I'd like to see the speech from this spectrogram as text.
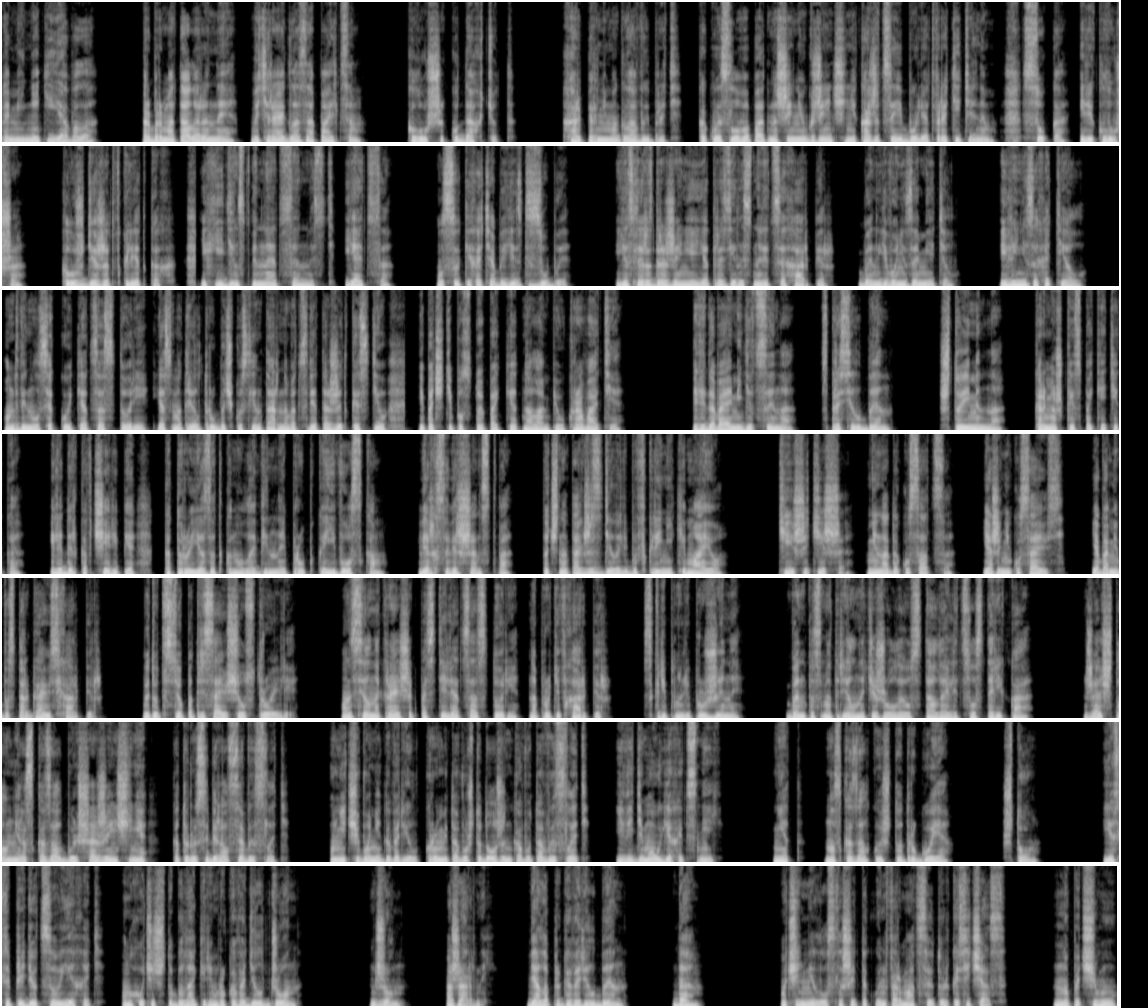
«Помяни дьявола», — пробормотала Рене, вытирая глаза пальцем. Клуши кудахчут. Харпер не могла выбрать, какое слово по отношению к женщине кажется ей более отвратительным — сука или клуша. Клуш держат в клетках, их единственная ценность — яйца. У суки хотя бы есть зубы. Если раздражение и отразилось на лице Харпер, Бен его не заметил. Или не захотел. Он двинулся к койке отца Стори и осмотрел трубочку с янтарного цвета жидкостью и почти пустой пакет на лампе у кровати. «Передовая медицина?» — спросил Бен. «Что именно? Кормежка из пакетика? Или дырка в черепе, которую я заткнула винной пробкой и воском? Верх совершенства. Точно так же сделали бы в клинике Майо». «Тише, тише, не надо кусаться. Я же не кусаюсь. Я вами восторгаюсь, Харпер. Вы тут все потрясающе устроили». Он сел на краешек постели отца Стори напротив Харпер. Скрипнули пружины. Бен посмотрел на тяжелое усталое лицо старика. Жаль, что он не рассказал больше о женщине, которую собирался выслать. Он ничего не говорил, кроме того, что должен кого-то выслать и, видимо, уехать с ней. Нет, но сказал кое-что другое. Что? Если придется уехать, он хочет, чтобы лагерем руководил Джон. Джон. Пожарный. Вяло проговорил Бен. Да. Очень мило услышать такую информацию только сейчас. Но почему?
